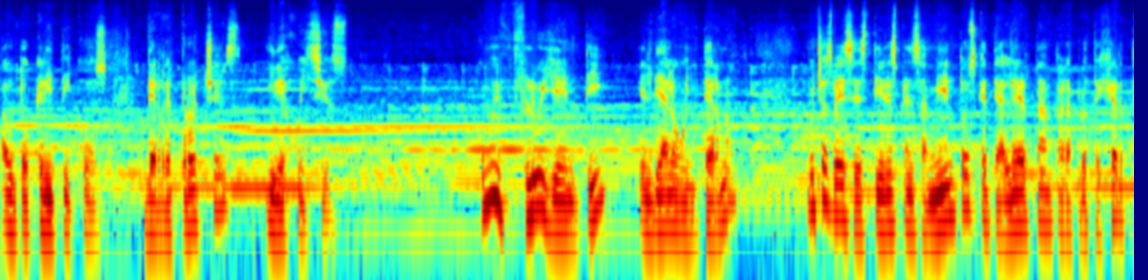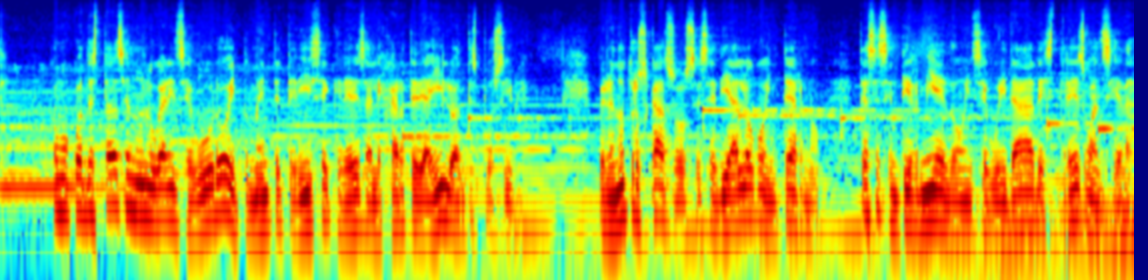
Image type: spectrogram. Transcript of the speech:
autocríticos, de reproches y de juicios. ¿Cómo influye en ti el diálogo interno? Muchas veces tienes pensamientos que te alertan para protegerte como cuando estás en un lugar inseguro y tu mente te dice que debes alejarte de ahí lo antes posible. Pero en otros casos, ese diálogo interno te hace sentir miedo, inseguridad, estrés o ansiedad.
